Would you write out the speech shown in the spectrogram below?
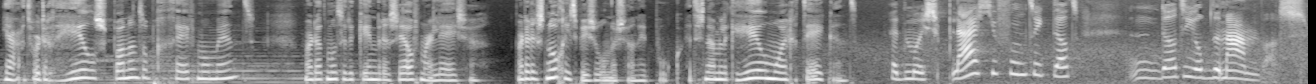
Ja, het wordt echt heel spannend op een gegeven moment maar dat moeten de kinderen zelf maar lezen. Maar er is nog iets bijzonders aan dit boek. Het is namelijk heel mooi getekend. Het mooiste plaatje vond ik dat, dat hij op de maan was.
